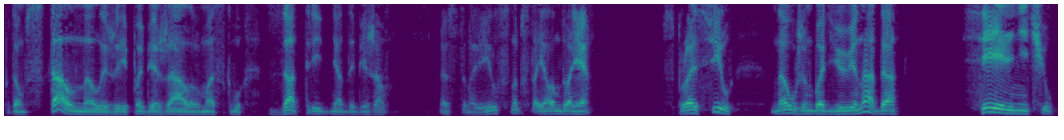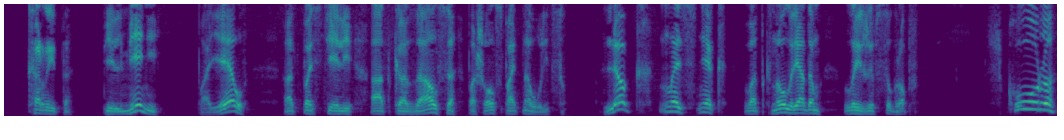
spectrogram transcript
потом встал на лыжи и побежал в Москву. За три дня добежал. Остановился на постоялом дворе. Спросил на ужин бадью вина, да сельничу корыто пельменей, поел, от постели отказался, пошел спать на улицу. Лег на снег, воткнул рядом лыжи в сугроб. Скоро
